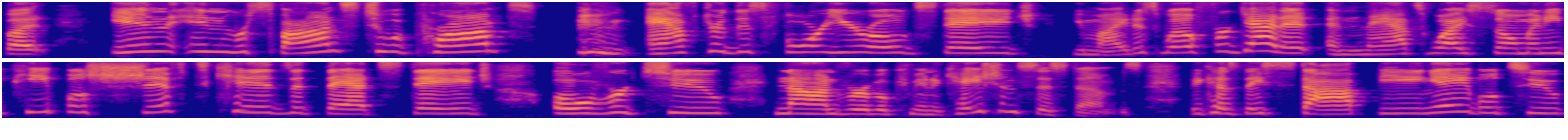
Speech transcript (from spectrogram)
But in in response to a prompt, after this four year old stage, you might as well forget it. And that's why so many people shift kids at that stage over to nonverbal communication systems because they stop being able to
